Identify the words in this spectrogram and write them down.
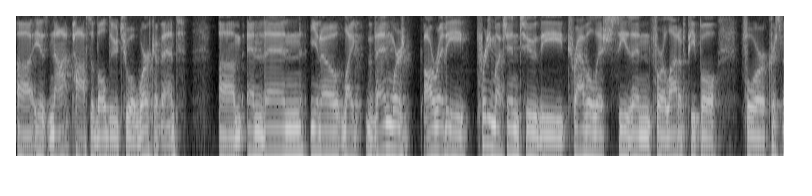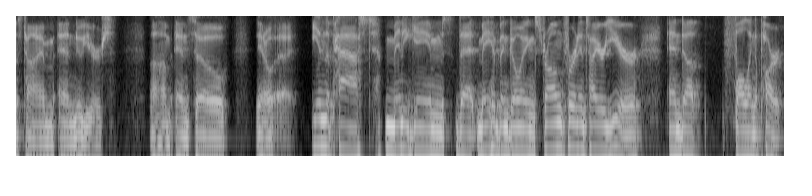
uh, is not possible due to a work event um, and then, you know, like then we're already pretty much into the travel-ish season for a lot of people for Christmas time and New Year's. Um, and so, you know, uh, in the past, many games that may have been going strong for an entire year end up falling apart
